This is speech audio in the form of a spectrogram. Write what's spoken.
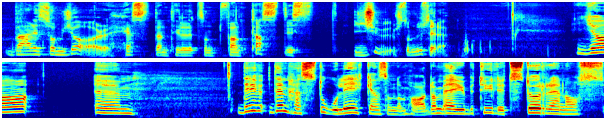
Vad är det som gör hästen till ett sånt fantastiskt djur som du ser det? Ja, um, det, den här storleken som de har, de är ju betydligt större än oss,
